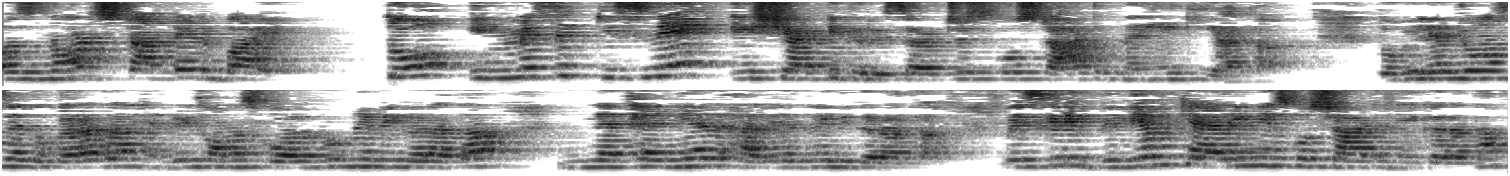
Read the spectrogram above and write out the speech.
वॉज़ नॉट स्टार्टेड बाय तो इनमें से किसने एशियाटिक रिसर्चेस को स्टार्ट नहीं किया था? तो विलियम जोन्स ने तो करा था, हेनरी थॉमस कॉलब्रूक ने भी करा था, नेथेनियल हेलेद ने भी करा था। बेसिकली विलियम कैरी ने इसको स्टार्ट नहीं करा था।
